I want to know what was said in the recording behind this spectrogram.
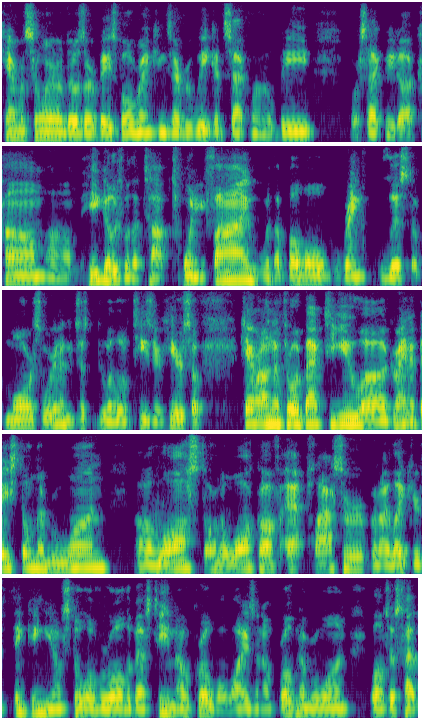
Cameron Salerno does our baseball rankings every week at Bee or sacbee.com. Um, he goes with a top 25 with a bubble rank list of more. So we're going to just do a little teaser here. So, Cameron, I'm going to throw it back to you. Uh, Granite Bay still number one. Uh, lost on a walk-off at Placer, but I like your thinking. You know, still overall the best team. Elk Grove. Well, why isn't Elk Grove number one? Well, just had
